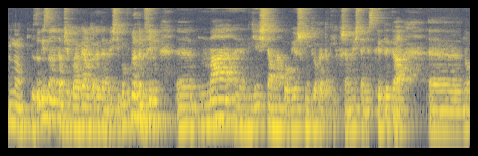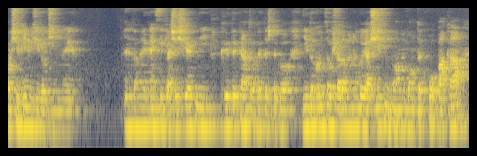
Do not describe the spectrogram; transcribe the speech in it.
No, z drugiej strony tam się pojawiają trochę te myśli, bo w ogóle ten film y, ma y, gdzieś tam na powierzchni trochę takich przemyśleń, jest krytyka y, no właśnie więzi rodzinnych, w amerykańskiej klasie średniej, krytyka trochę też tego nie do końca uświadomionego rasizmu, bo mamy wątek chłopaka,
